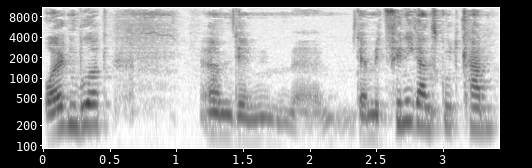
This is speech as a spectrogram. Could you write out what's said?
Oldenburg ähm, den, äh, der mit Finny ganz gut kann.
